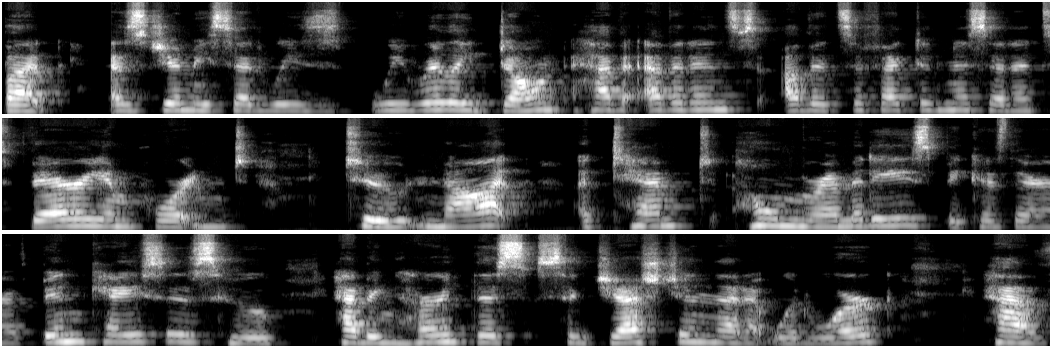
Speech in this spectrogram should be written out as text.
But as Jimmy said, we, we really don't have evidence of its effectiveness, and it's very important to not attempt home remedies because there have been cases who, having heard this suggestion that it would work, have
